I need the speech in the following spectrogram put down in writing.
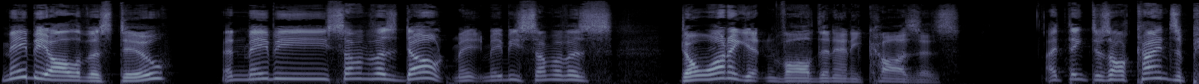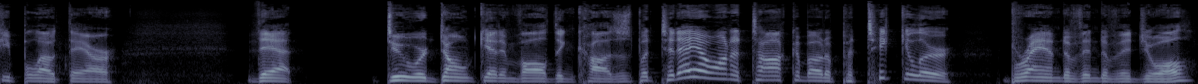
Maybe all of us do, and maybe some of us don't. Maybe some of us don't want to get involved in any causes. I think there's all kinds of people out there that do or don't get involved in causes. But today I want to talk about a particular brand of individual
